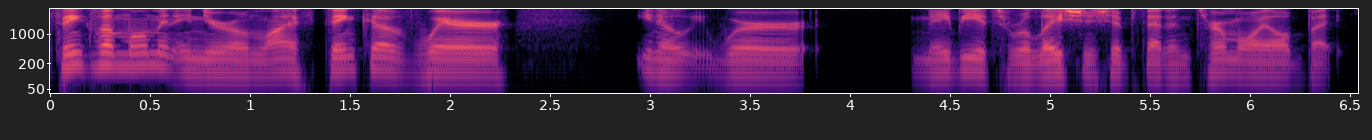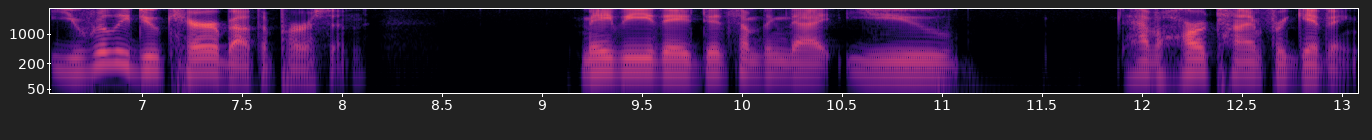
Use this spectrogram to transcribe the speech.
Think of a moment in your own life. Think of where you know, where maybe it's relationships that in turmoil, but you really do care about the person. Maybe they did something that you have a hard time forgiving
